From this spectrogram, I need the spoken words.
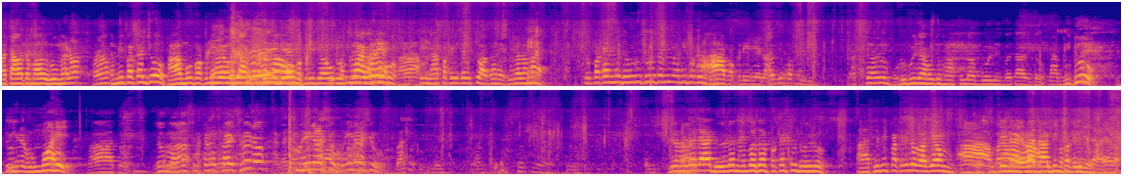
બતાવો તમારો રૂમ હેડો. તમે પકડજો. હા હું પકડી જાઉં પકડી જાઉં. તું આગળ તું ના પકડી કરી તું આગળ. તું પકડ હું દોડું છું તમે બાકી પકડજો. હા પકડી રેલા અત્યારે ભૂલું ભૂઈ હું તો હાથું ના બોલે બતાવી તો. કીધું. એને રૂમમાં હે. હા તો. જો મારા છોકરાને કઈ થયું ને તો હું નાશું હું નાશું જો હેડો લે આ દોડો નહીં બધો પકડ તું દોયડો. હાથેથી પકડી લો વાગે આમ હા, છૂટી ના એવા દાબીને પકડી લે. હેડો.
